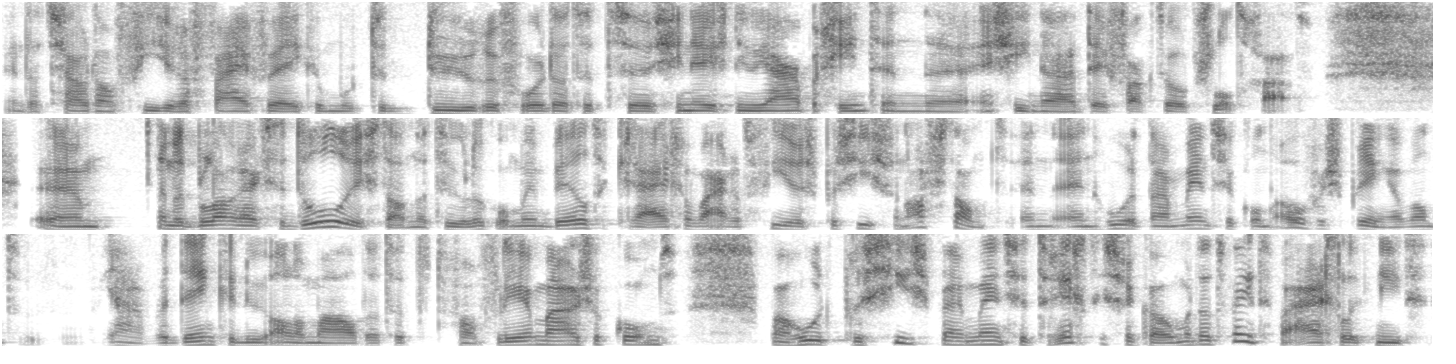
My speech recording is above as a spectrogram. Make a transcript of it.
En dat zou dan vier of vijf weken moeten duren voordat het uh, Chinees nieuwjaar begint en, uh, en China de facto op slot gaat. Um, en het belangrijkste doel is dan natuurlijk om in beeld te krijgen waar het virus precies van afstamt. En, en hoe het naar mensen kon overspringen. Want ja, we denken nu allemaal dat het van vleermuizen komt. Maar hoe het precies bij mensen terecht is gekomen, dat weten we eigenlijk niet.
